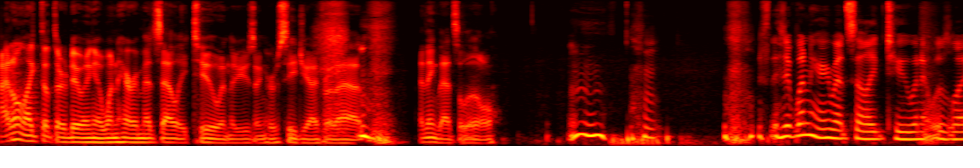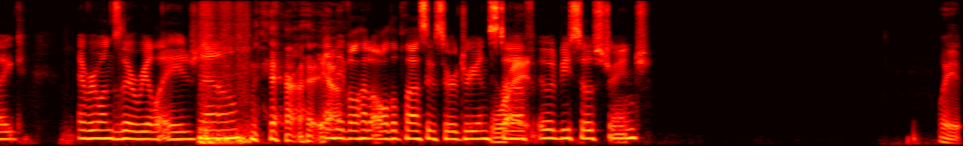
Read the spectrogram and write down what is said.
I don't like that they're doing it when Harry Met Sally 2 and they're using her CGI for that. I think that's a little. Mm. if they did one Harry Met Sally too, and it was like everyone's their real age now, yeah, and they've all had all the plastic surgery and stuff. Right. It would be so strange. Wait,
